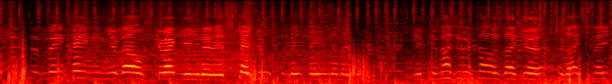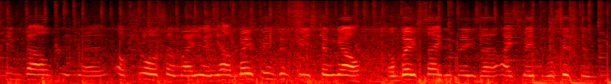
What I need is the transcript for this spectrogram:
importance of maintaining your valves correctly. You know, there's schedules for maintaining them. If, imagine if that was like a, an isolating valve in, uh, offshore somewhere. You know, you have both inventories coming out on both sides of those uh, isolatable systems.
